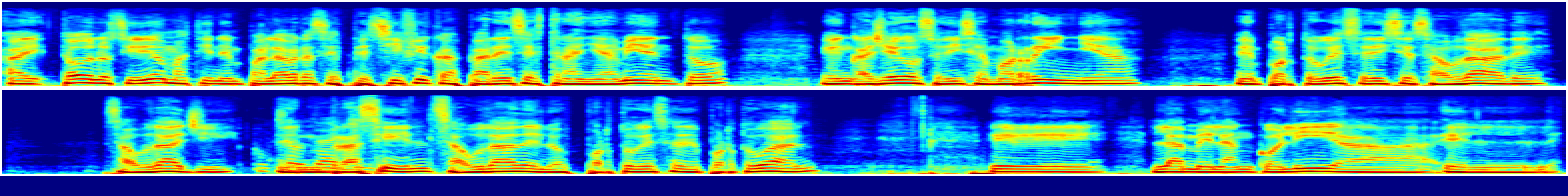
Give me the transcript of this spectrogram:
Hay, todos los idiomas tienen palabras específicas para ese extrañamiento. En gallego se dice morriña, en portugués se dice saudade, saudade, en. Brasil, saudade los portugueses de Portugal. Eh, la melancolía, el,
